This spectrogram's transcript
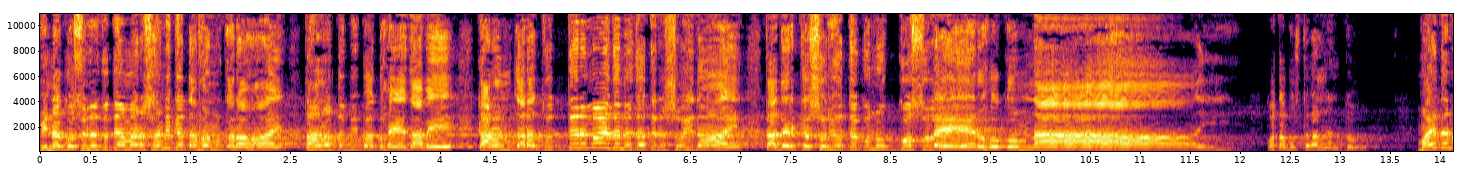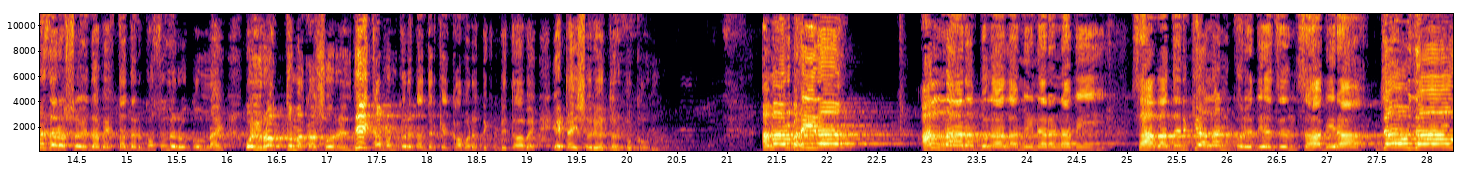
বিনা গোসলে যদি আমার স্বামীকে দাফন করা হয়, তাহলে তো বিপদ হয়ে যাবে। কারণ যারা যুদ্ধের ময়দানে যাদের শহীদ হয়, তাদেরকে শরীয়তে কোনো গোসলের হুকুম নাই। কথা বুঝতে পারলেন তো? ময়দানে যারা শহীদ হবে, তাদের গোসলের হুকুম নাই। ওই রক্তমাখা শরীর দিয়ে কাপন করে তাদেরকে কবরে দিকে দিতে হবে। এটাই শরীয়তের হুকুম। আমার ভাইরা, আল্লাহ রাব্বুল আলামিনের নবী সাহাবাদেরকে আলান করে দিয়েছেন, সাহাবিরা, যাও যাও।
